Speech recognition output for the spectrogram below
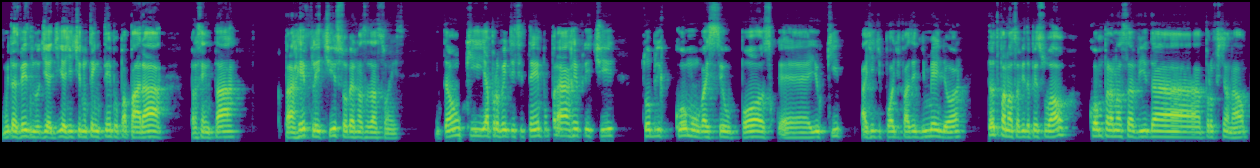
muitas vezes no dia a dia a gente não tem tempo para parar, para sentar, para refletir sobre as nossas ações. Então, que aproveite esse tempo para refletir sobre como vai ser o pós é, e o que a gente pode fazer de melhor, tanto para a nossa vida pessoal, como para a nossa vida profissional.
